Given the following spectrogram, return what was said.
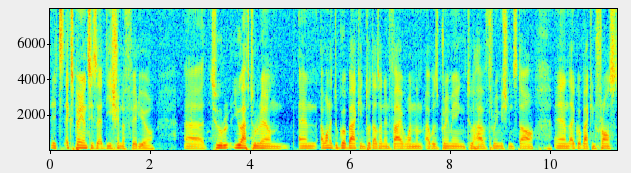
its experience is addition of failure. Uh, to you have to learn. And I wanted to go back in 2005 when I was dreaming to have three Michelin star, and I go back in France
